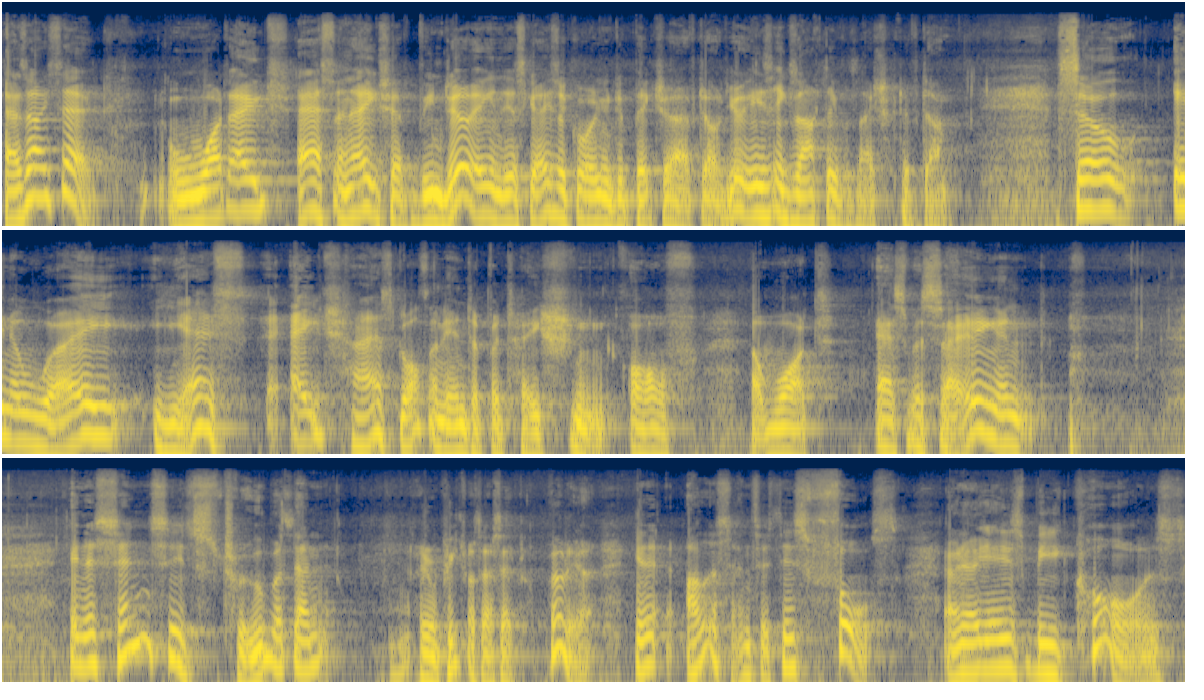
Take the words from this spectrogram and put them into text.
as I said, what H, S, and H have been doing in this case, according to the picture I've told you, is exactly what I should have done. So, in a way, yes, H has got an interpretation of uh, what S was saying, and in a sense it's true, but then I repeat what I said earlier. In another sense, it is false. And it is because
